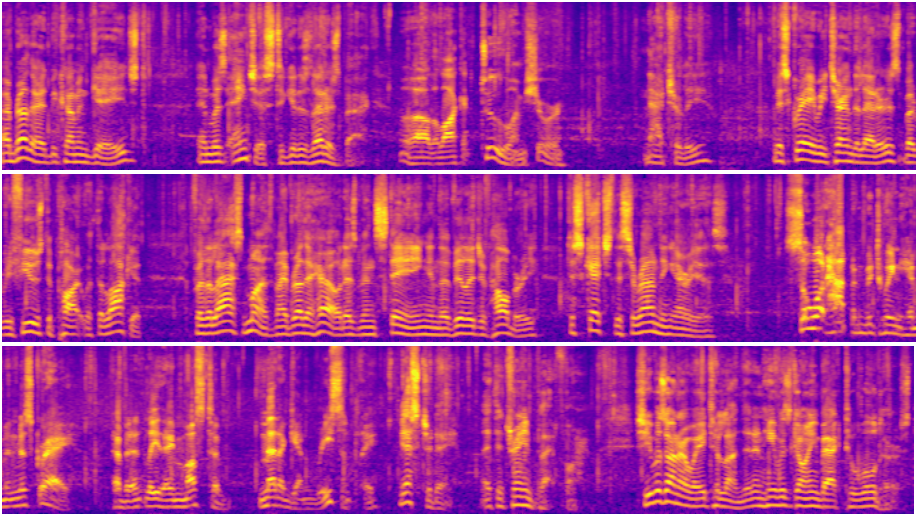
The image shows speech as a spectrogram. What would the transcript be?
My brother had become engaged and was anxious to get his letters back. Well, the locket, too, I'm sure. Naturally. Miss Gray returned the letters, but refused to part with the locket. For the last month, my brother Harold has been staying in the village of Halbury to sketch the surrounding areas. So what happened between him and Miss Gray? Evidently, they must have met again recently. Yesterday, at the train platform. She was on her way to London, and he was going back to Woldhurst.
